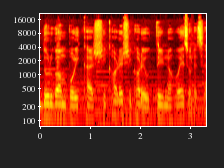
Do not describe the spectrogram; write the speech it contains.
দুর্গম পরীক্ষার শিখরে শিখরে উত্তীর্ণ হয়ে চলেছে।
